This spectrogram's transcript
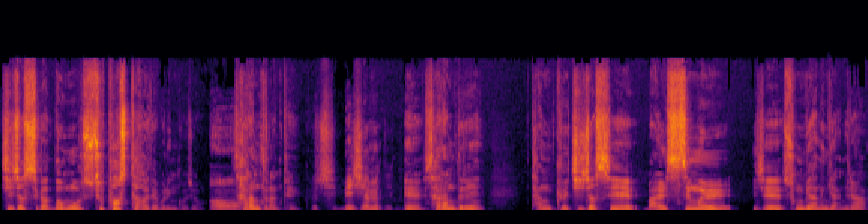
지저스가 너무 슈퍼스타가 돼버린 거죠. 어, 사람들한테. 그렇지 메시아가 그, 된. 예, 사람들이 당 그 지저스의 말씀을 이제 숭배하는 게 아니라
